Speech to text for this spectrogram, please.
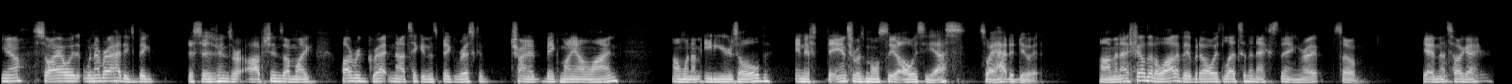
You know. So I always, whenever I had these big decisions or options, I'm like, well, I regret not taking this big risk of trying to make money online um, when I'm 80 years old. And if the answer was mostly always yes, so I had to do it. Um, and I failed at a lot of it, but it always led to the next thing, right? So, yeah, and that's how I got here.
